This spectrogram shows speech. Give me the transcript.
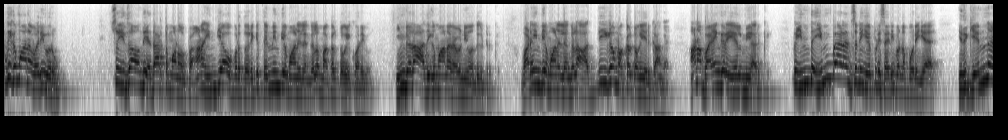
அதிகமான வரி வரும். ஸோ இதுதான் வந்து யதார்த்தமான வைப்பேன் ஆனால் இந்தியாவை பொறுத்த வரைக்கும் தென்னிந்திய மாநிலங்களில் மக்கள் தொகை குறைவு. இங்கே தான் அதிகமான ரெவன்யூ வந்துகிட்டு இருக்கு. வட இந்திய மாநிலங்களில் அதிக மக்கள் தொகை இருக்காங்க. ஆனால் பயங்கர ஏழ்மையாக இருக்குது இப்போ இந்த இம்பேலன்ஸை நீங்கள் எப்படி சரி பண்ண போகிறீங்க இதுக்கு என்ன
